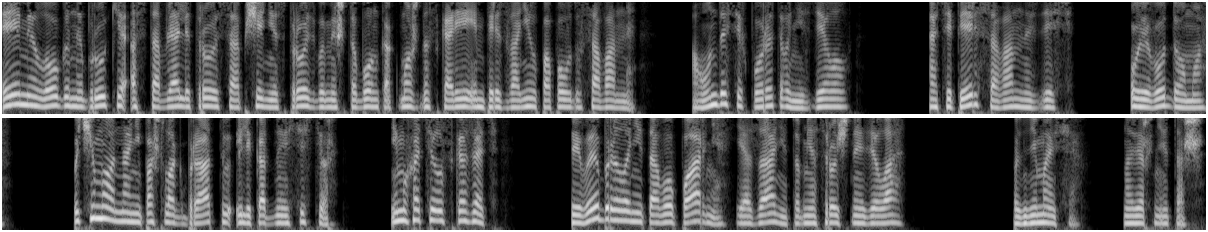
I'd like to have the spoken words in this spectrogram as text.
Эми, Логан и Бруки оставляли Трою сообщения с просьбами, чтобы он как можно скорее им перезвонил по поводу Саванны, а он до сих пор этого не сделал. А теперь Саванна здесь, у его дома. Почему она не пошла к брату или к одной из сестер? Ему хотелось сказать, «Ты выбрала не того парня, я занят, у меня срочные дела». «Поднимайся на верхний этаж».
